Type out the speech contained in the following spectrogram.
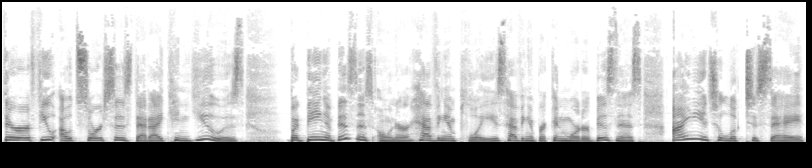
there are a few outsources that I can use. But being a business owner, having employees, having a brick and mortar business, I need to look to say,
